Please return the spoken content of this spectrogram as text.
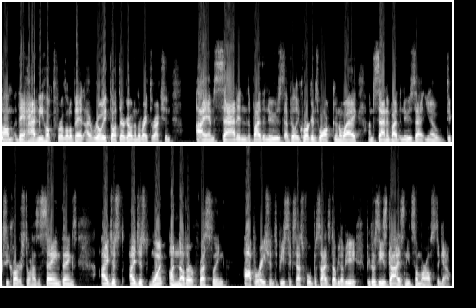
Um, they had me hooked for a little bit. I really thought they were going in the right direction. I am saddened by the news that Billy Corgan's walking away. I'm saddened by the news that you know Dixie Carter still has a say in things. I just I just want another wrestling operation to be successful besides WWE because these guys need somewhere else to go.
